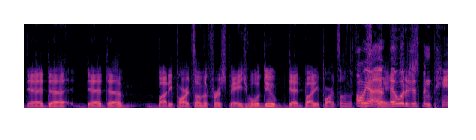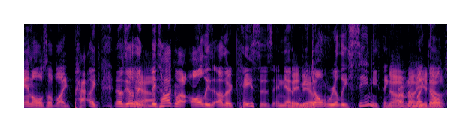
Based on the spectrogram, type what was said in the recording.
dead, uh, dead uh, body parts on the first page, but we'll do dead body parts on the oh, first Oh yeah, page. it, would have just been panels of like pa- like. The other Yeah. thing, they talk about all these other cases, and yet They we do. don't really see anything No, from them. no, Like you they'll, don't.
